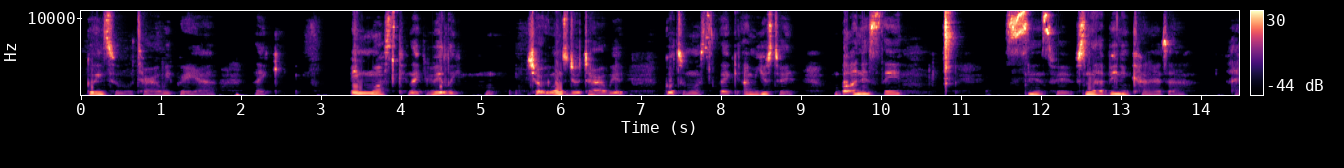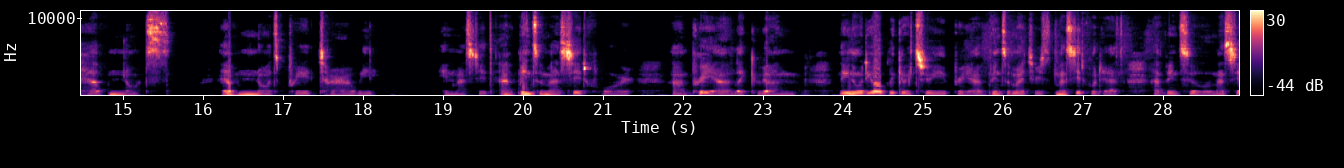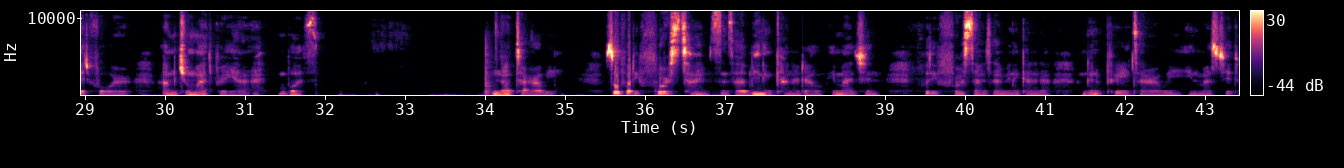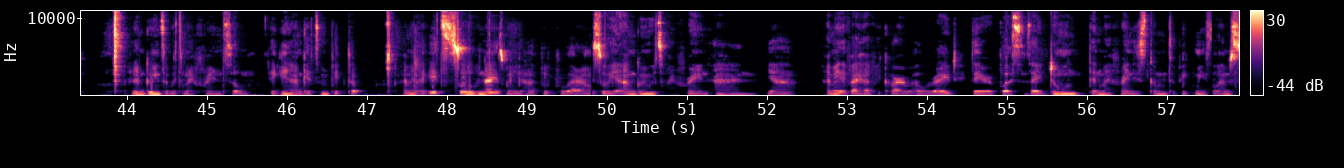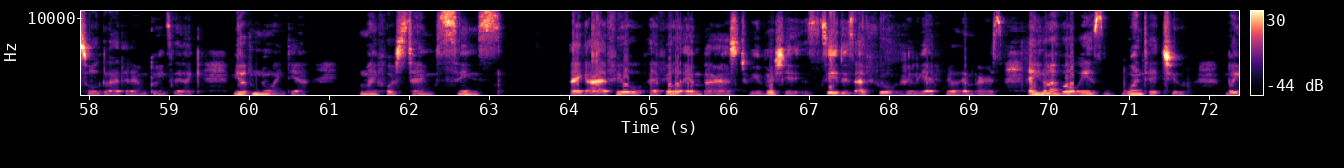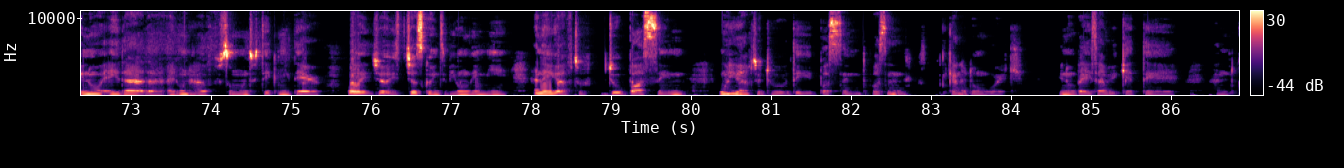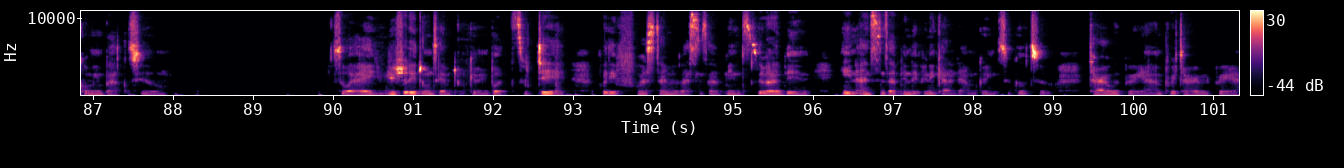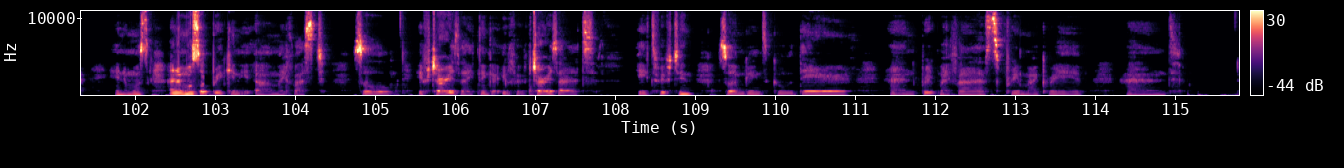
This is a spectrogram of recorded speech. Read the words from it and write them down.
going to Tarawih prayer, like in mosque, like really so we want to do Tarawih, go to mosque. Like I'm used to it. But honestly, since we since I've been in Canada, I have not I have not prayed Tarawih in masjid. I've been to masjid for um, prayer, like um, you know the obligatory prayer. I've been to masjid, masjid for that. I've been to masjid for um Jumat prayer, but not Tarawih. So for the first time since I've been in Canada, imagine, for the first time since I've been in Canada, I'm going to pray Tarawih in Masjid. And I'm going to with my friends. So again, I'm getting picked up. I mean, like, it's so nice when you have people around. So yeah, I'm going with my friend and yeah, I mean, if I have a car, I will ride there. But since I don't, then my friend is coming to pick me. So I'm so glad that I'm going to there. Like, you have no idea. My first time since like I feel I feel embarrassed to even say this. I feel really I feel embarrassed. And you know I've always wanted to, but you know either that I don't have someone to take me there or it's just going to be only me and then you have to do busing. When you have to do the busing, the busing kind of don't work. You know by the time you get there and coming back to so I usually don't end up going. But today, for the first time ever since I've been since I've been in and since I've been living in Canada, I'm going to go to Tarawih prayer and pray Tarawih prayer in a mosque. And I'm also breaking uh, my fast. So iftar is, I think if, iftar is at 8.15, so I'm going to go there and break my fast, pray Maghrib, and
